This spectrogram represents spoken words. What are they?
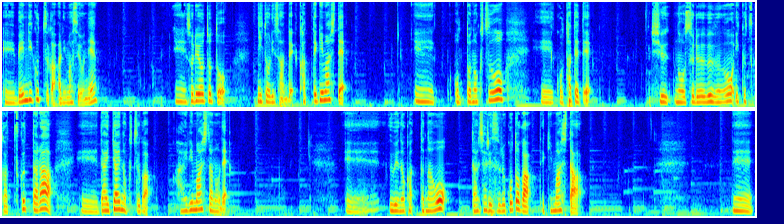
えー、便利グッズがありますよね。えー、それをちょっとニトリさんで買ってきまして、えー、夫の靴を、え、こう立てて収納する部分をいくつか作ったら、え、大体の靴が入りましたので、え、上の棚を断捨離することができました。で、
